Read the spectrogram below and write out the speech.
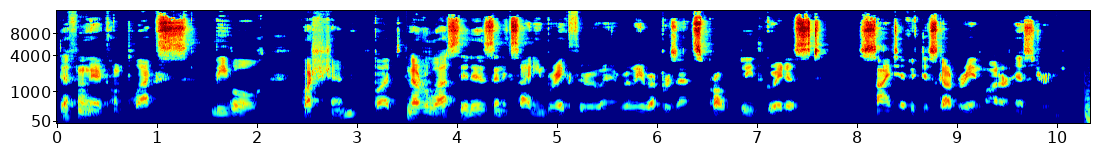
definitely a complex legal question, but nevertheless, it is an exciting breakthrough and it really represents probably the greatest scientific discovery in modern history.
